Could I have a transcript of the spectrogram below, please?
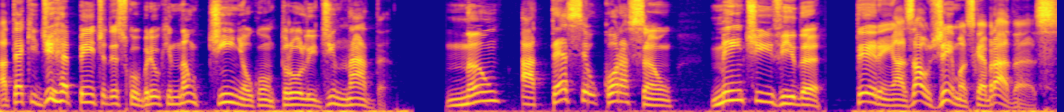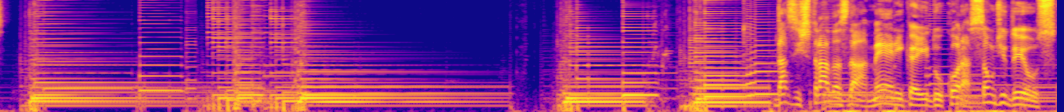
até que de repente descobriu que não tinha o controle de nada. Não até seu coração, mente e vida terem as algemas quebradas. Das estradas da América e do coração de Deus,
